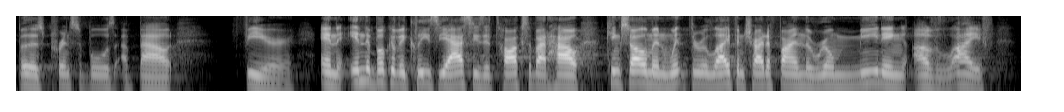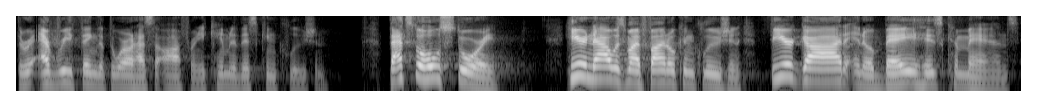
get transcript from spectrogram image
but those principles about fear. And in the book of Ecclesiastes, it talks about how King Solomon went through life and tried to find the real meaning of life through everything that the world has to offer. And he came to this conclusion. That's the whole story. Here now is my final conclusion fear God and obey his commands,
